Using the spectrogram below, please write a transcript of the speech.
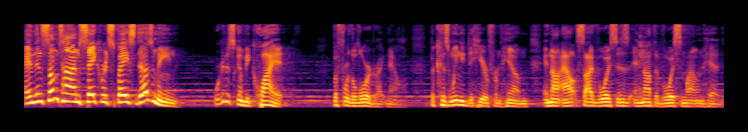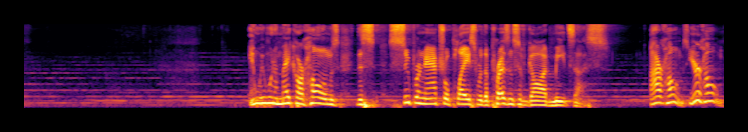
And then sometimes sacred space does mean we're just going to be quiet before the Lord right now because we need to hear from Him and not outside voices and not the voice in my own head. And we want to make our homes this supernatural place where the presence of God meets us. Our homes, your home,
